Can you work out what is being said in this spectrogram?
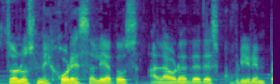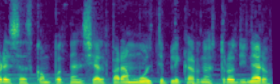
son los mejores aliados a la hora de descubrir empresas con potencial para multiplicar nuestro dinero.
